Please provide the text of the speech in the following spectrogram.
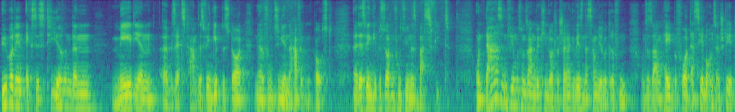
über den existierenden Medien äh, besetzt haben. Deswegen gibt es dort eine funktionierende Huffington Post. Äh, deswegen gibt es dort ein funktionierendes Buzzfeed. Und da sind wir, muss man sagen, wirklich in Deutschland schneller gewesen. Das haben wir begriffen. Und zu sagen, hey, bevor das hier bei uns entsteht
